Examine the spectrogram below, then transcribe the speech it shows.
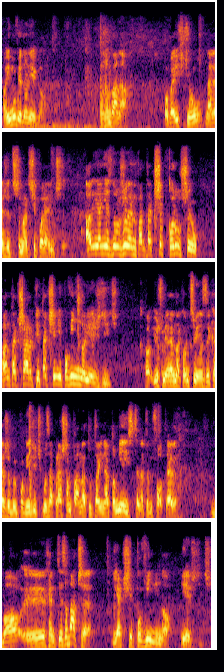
No i mówię do niego, proszę pana, po wejściu należy trzymać się poręczy. Ale ja nie zdążyłem, pan tak szybko ruszył, pan tak szarpie, tak się nie powinno jeździć. No, już miałem na końcu języka, żeby powiedzieć mu, zapraszam pana tutaj na to miejsce, na ten fotel, bo yy, chętnie zobaczę, jak się powinno jeździć.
